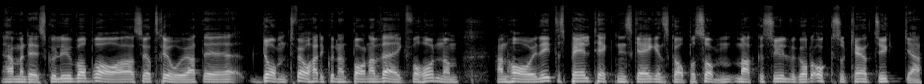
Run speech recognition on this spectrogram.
Ja men det skulle ju vara bra. Alltså, jag tror ju att det, de två hade kunnat bana väg för honom. Han har ju lite speltekniska egenskaper som Marcus Sylvegård också kan jag tycka.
